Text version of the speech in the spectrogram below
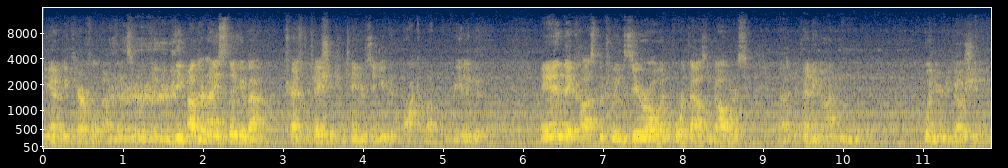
you gotta be careful about that sort of thing. The other nice thing about transportation containers is you can walk them up really good. And they cost between zero and four thousand dollars, uh, depending on when you're negotiating.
